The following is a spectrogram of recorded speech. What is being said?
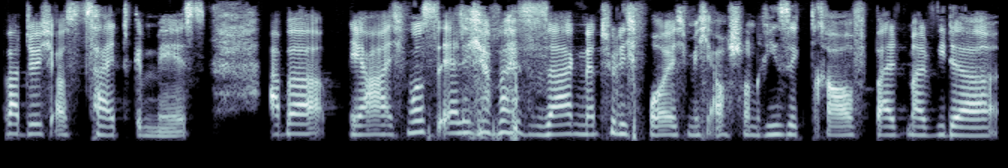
war durchaus zeitgemäß. Aber ja, ich muss ehrlicherweise sagen, natürlich freue ich mich auch schon riesig drauf, bald mal wieder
